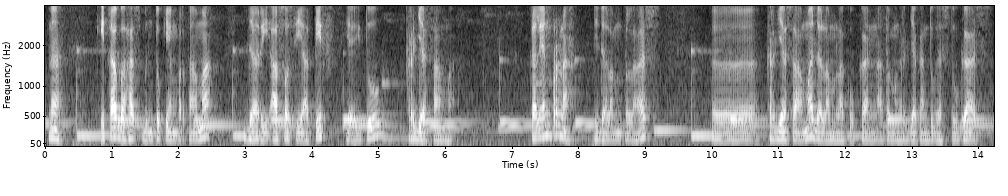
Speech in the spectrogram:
Nah, kita bahas bentuk yang pertama dari asosiatif yaitu kerjasama. Kalian pernah di dalam kelas eh, kerjasama dalam melakukan atau mengerjakan tugas-tugas.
